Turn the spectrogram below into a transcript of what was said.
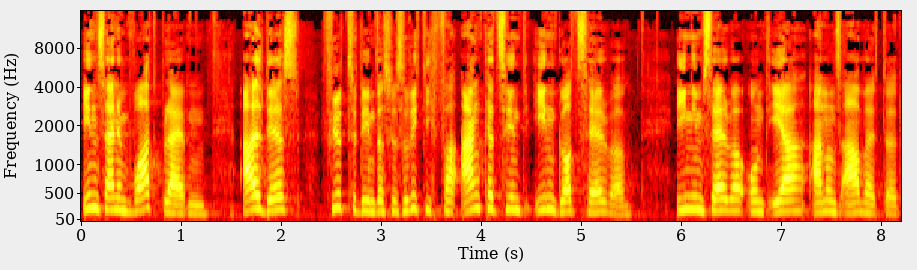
in seinem Wort bleiben, all das führt zu dem, dass wir so richtig verankert sind in Gott selber, in ihm selber und er an uns arbeitet.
